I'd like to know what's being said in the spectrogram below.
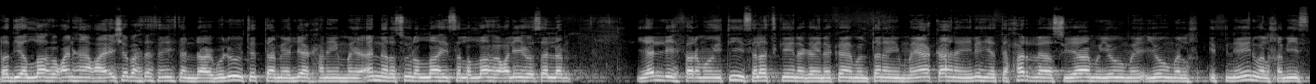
رضي الله عنها. عائشة بهتثني تنداغلو تتامي ليك حنيم أن رسول الله صلى الله عليه وسلم يلي فرمويتي سلتكين غين كامل تنين كان ينه يتحرى صيام يوم يوم الاثنين والخميس.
